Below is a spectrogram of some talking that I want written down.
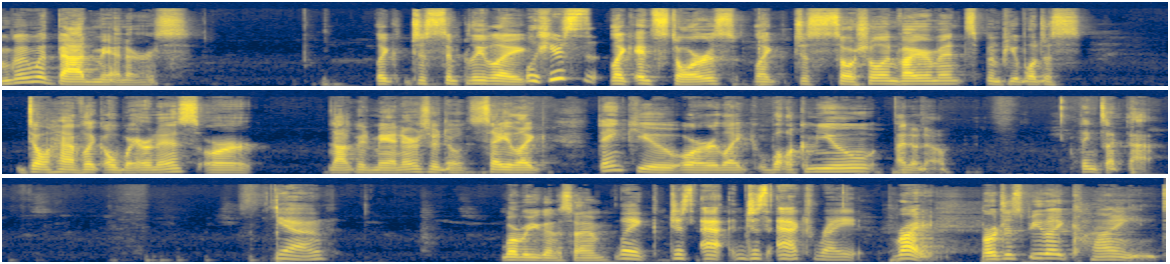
I'm going with bad manners. Like just simply like Well, here's the- like in stores, like just social environments when people just don't have like awareness or not good manners or don't say like thank you or like welcome you. I don't know. Things like that. yeah, What were you gonna say? like just act, just act right. Right. Or just be like kind.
